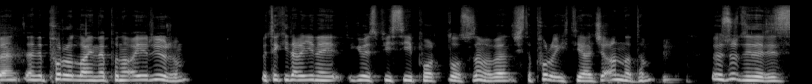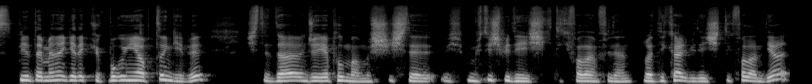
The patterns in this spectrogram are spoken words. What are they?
ben hani Pro line-up'ını ayırıyorum. Ötekiler yine USB-C portlu olsun ama ben işte Pro ihtiyacı anladım. Özür dileriz bir demene gerek yok. Bugün yaptığın gibi işte daha önce yapılmamış işte müthiş bir değişiklik falan filan radikal bir değişiklik falan diye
